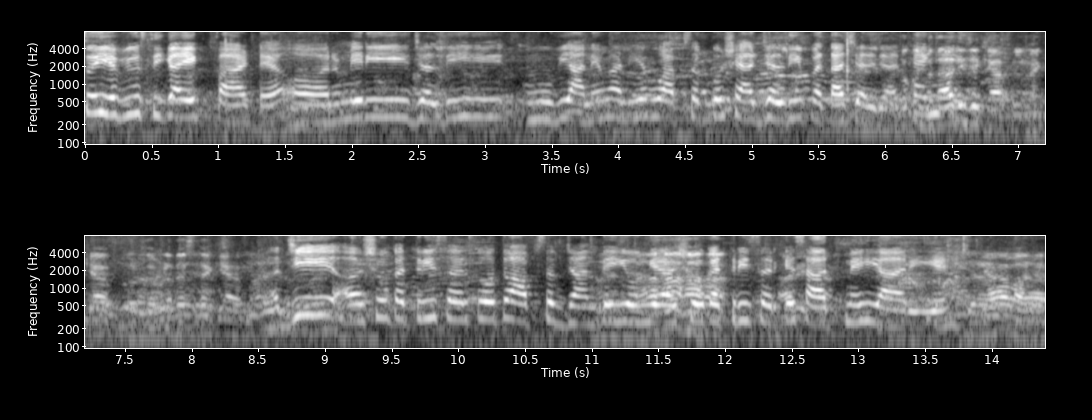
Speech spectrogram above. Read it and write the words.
सो ये भी उसी का एक पार्ट है और मेरी जल्दी ही मूवी आने वाली है वो आप सबको शायद जल्दी ही पता चल जाए। तो थैंक बता दीजिए क्या फ़िल्म है क्या ज़बरदस्त है क्या जी अशोक अत्री सर को तो आप सब जानते ही होंगे अशोक अत्री सर के साथ में ही आ रही है। क्या बात है।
